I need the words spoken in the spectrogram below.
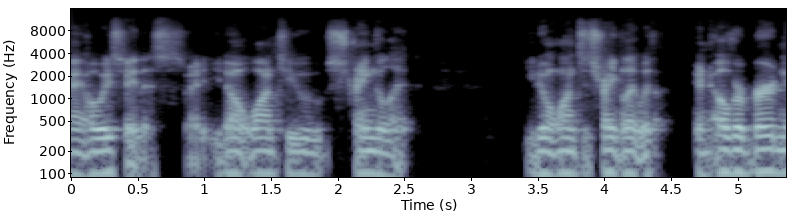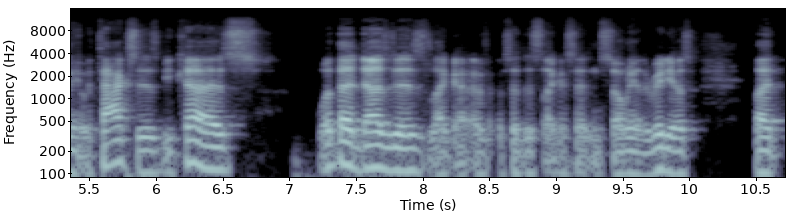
i always say this right you don't want to strangle it you don't want to strangle it with and overburden it with taxes because what that does is like i've said this like i said in so many other videos but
